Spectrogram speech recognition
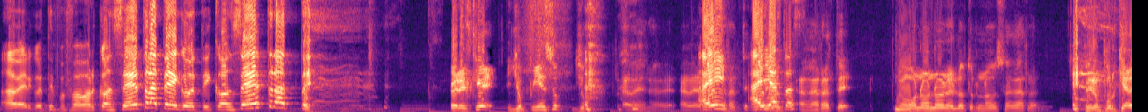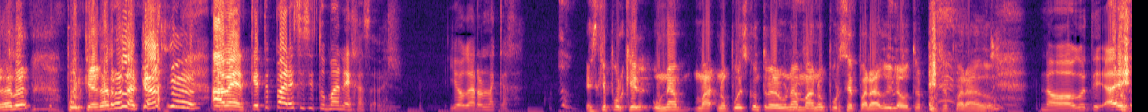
A ver, Guti, por favor, concéntrate, Guti, concéntrate. Pero es que yo pienso. Yo, a ver, a ver, a ver. Ahí, agárrate, ahí ya estás. Agárrate. No, no, no, en el otro no se agarra. ¿Pero por qué agarra? ¿Por qué agarra la caja? A ver, ¿qué te parece si tú manejas? A ver, yo agarro la caja. Es que porque una ma- no puedes controlar una mano por separado y la otra por separado. No, Guti, ay.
